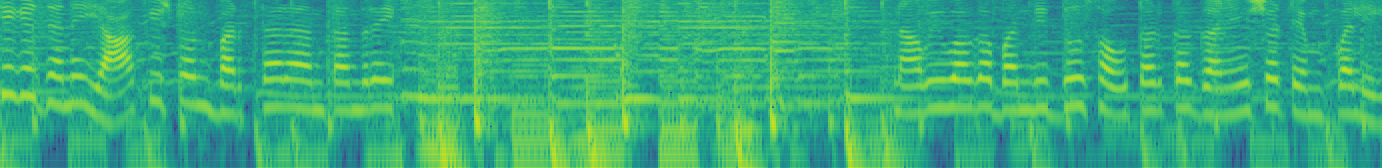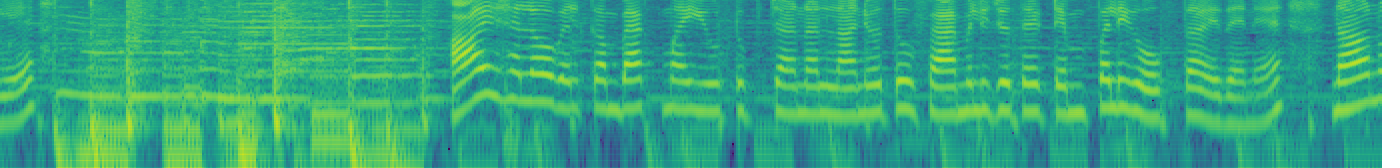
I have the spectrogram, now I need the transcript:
ಕುಕ್ಕೆಗೆ ಜನ ಯಾಕೆ ಇಷ್ಟೊಂದು ಬರ್ತಾರೆ ಅಂತಂದ್ರೆ ನಾವಿವಾಗ ಬಂದಿದ್ದು ಸೌತಡ್ಕ ಗಣೇಶ ಟೆಂಪಲಿಗೆ hi hello welcome back my YouTube channel ನಾನಿವತ್ತು ಫ್ಯಾಮಿಲಿ ಜೊತೆ ಟೆಂಪಲಿಗೆ ಹೋಗ್ತಾ ಇದ್ದೇನೆ. ನಾನು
